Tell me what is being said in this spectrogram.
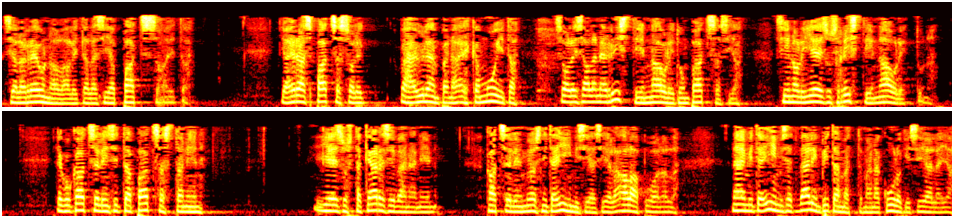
siellä reunalla oli tällaisia patsaita. Ja eräs patsas oli vähän ylempänä ehkä muita. Se oli sellainen ristiin naulitun patsas ja siinä oli Jeesus ristiin naulittuna. Ja kun katselin sitä patsasta, niin Jeesusta kärsivänä, niin katselin myös niitä ihmisiä siellä alapuolella. Näin, miten ihmiset välinpitämättömänä kulki siellä ja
